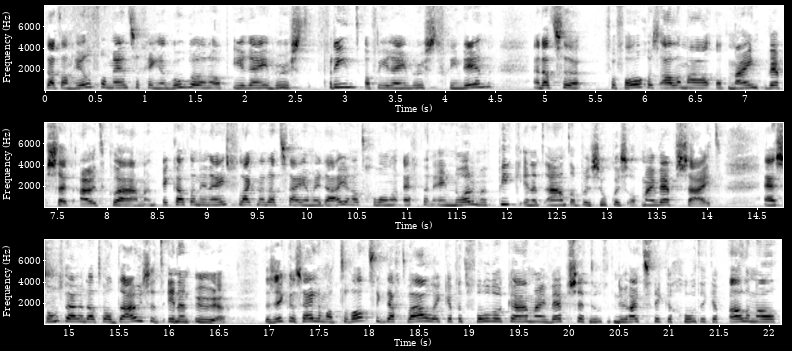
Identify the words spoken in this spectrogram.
Dat dan heel veel mensen gingen googlen op Irene Wust vriend of Irene Wust vriendin. En dat ze vervolgens allemaal op mijn website uitkwamen. Ik had dan ineens vlak nadat zij een medaille had gewonnen echt een enorme piek in het aantal bezoekers op mijn website. En soms waren dat wel duizend in een uur. Dus ik was helemaal trots. Ik dacht, wauw, ik heb het voor elkaar. Mijn website doet het nu hartstikke goed. Ik heb allemaal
